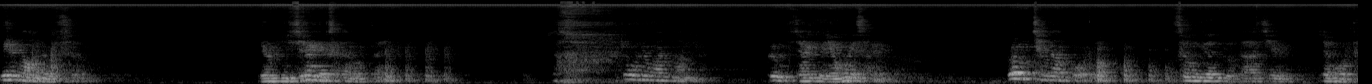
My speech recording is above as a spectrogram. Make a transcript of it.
이런 왕은 없어. 여기 이스라엘 역사는 없다니까. 아주 훌륭한 왕이야. 그리고 또 자기도 영원히 살아요. 엄청난 복으로 성전도 다 지을 제목을 다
